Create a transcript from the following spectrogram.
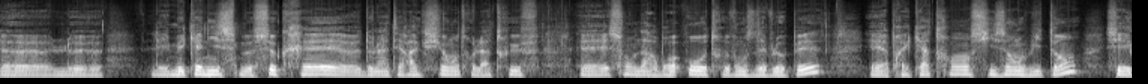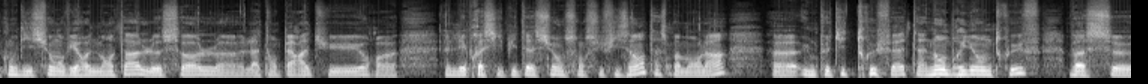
euh, le, les mécanismes secrets euh, de l'interaction entre la truffe et son arbre autre vont se développer. Et après 4 ans, 6 ans, 8 ans, si les conditions environnementales, le sol, euh, la température, euh, les précipitations sont suffisantes, à ce moment-là, une petite truffette, un embryon de truffe va se,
